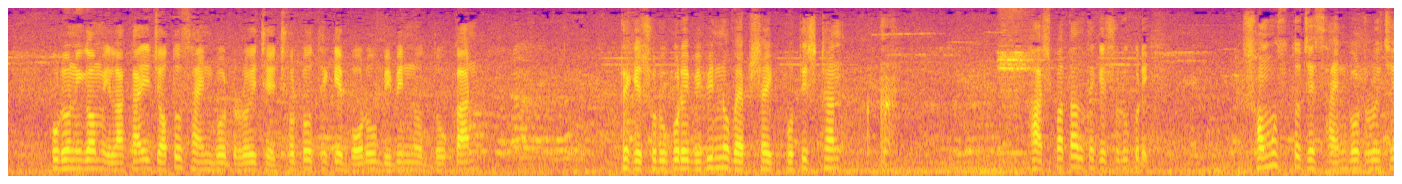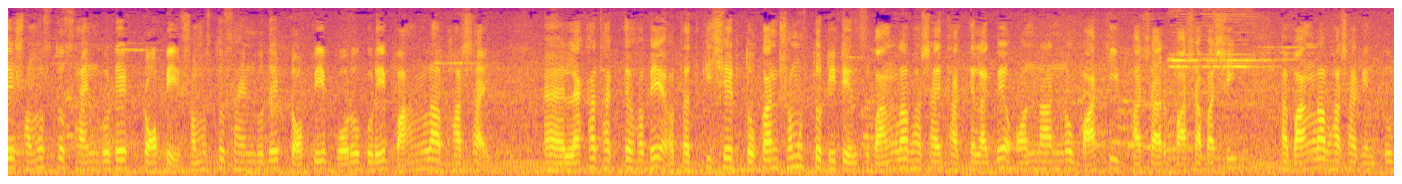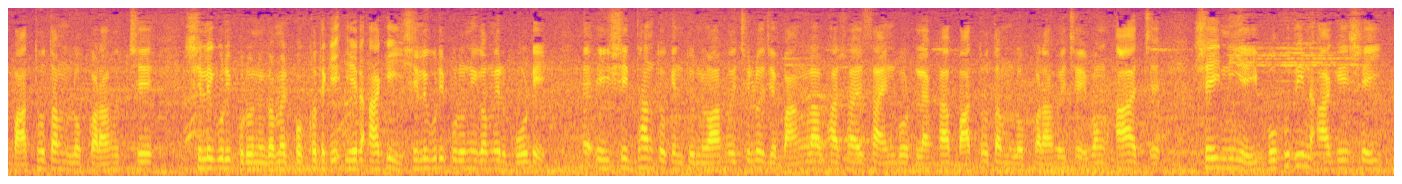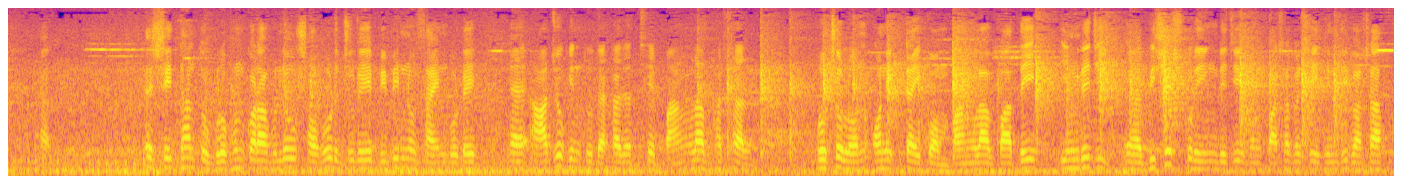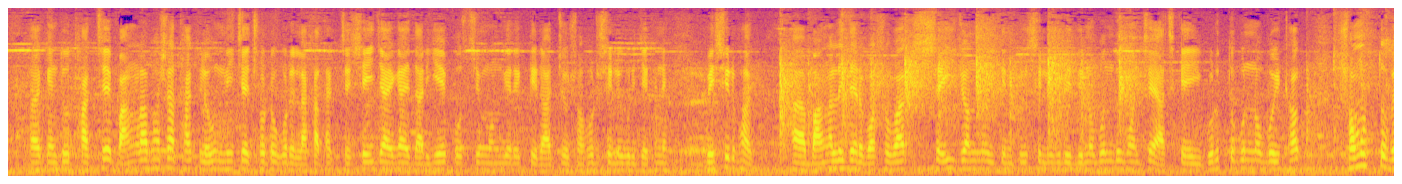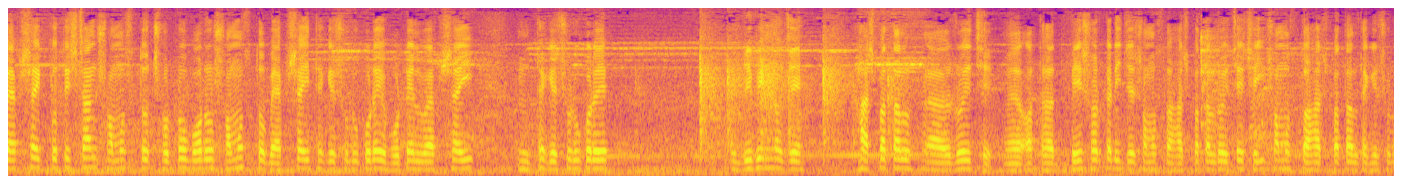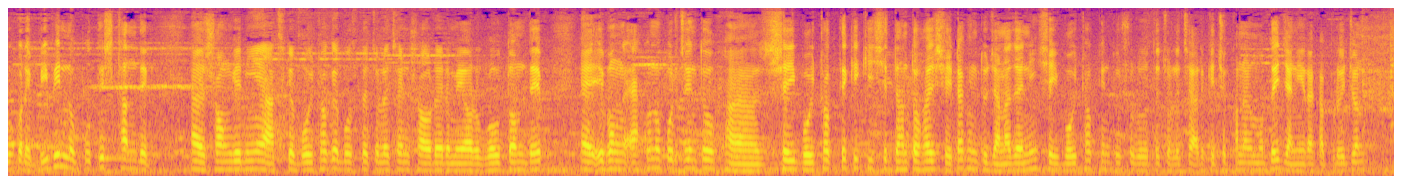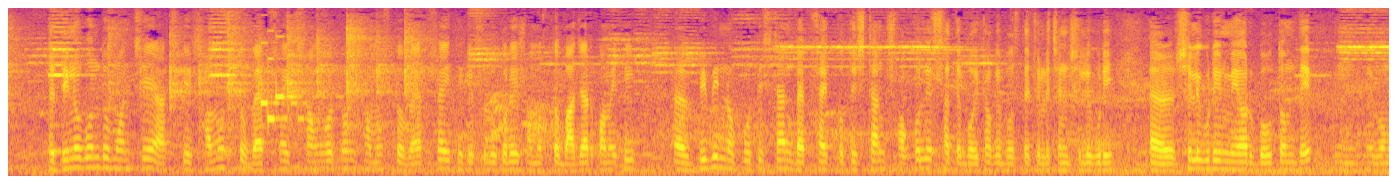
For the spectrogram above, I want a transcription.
পুর নিগম এলাকায় যত সাইনবোর্ড রয়েছে, ছোট থেকে বড় বিভিন্ন দোকান থেকে শুরু করে বিভিন্ন ব্যবসায়িক প্রতিষ্ঠান হাসপাতাল থেকে শুরু করে সমস্ত যে সাইনবোর্ড রয়েছে, সমস্ত সাইনবোর্ডের টপে, সমস্ত সাইনবোর্ডের টপে বড় করে বাংলা ভাষায় লেখা থাকতে হবে, অর্থাৎ কিসের দোকান, সমস্ত ডিটেলস বাংলা ভাষায় থাকতে লাগবে। অন্যান্য বাকি ভাষার পাশাপাশি বাংলা ভাষা কিন্তু বাধ্যতামূলক করা হচ্ছে শিলিগুড়ি পুর নিগমের পক্ষ থেকে। এর আগেই শিলিগুড়ি পুর নিগমের বোর্ডে এই সিদ্ধান্ত কিন্তু নেওয়া হয়েছিল যে বাংলা ভাষায় সাইনবোর্ড লেখা বাধ্যতামূলক করা হয়েছে এবং আজ সেই নিয়েই বহুদিন আগে সেই সিদ্ধান্ত গ্রহণ করা হলেও শহর জুড়ে বিভিন্ন সাইনবোর্ডে আজও কিন্তু দেখা যাচ্ছে বাংলা ভাষার প্রচলন অনেকটাই কম। বাংলা বাদে ইংরেজি বিশেষ করে ইংরেজি এবং পাশাপাশি হিন্দি ভাষা কিন্তু থাকছে। বাংলা ভাষা থাকলেও নিচে ছোট করে লেখা থাকছে। সেই জায়গায় দাঁড়িয়ে পশ্চিমবঙ্গের একটি রাজ্য শহর শিলিগুড়ি, যেখানে বেশিরভাগ বাঙালিদের বসবাস, সেই জন্যই কিন্তু শিলিগুড়ি দীনবন্ধু মঞ্চে আজকে এই গুরুত্বপূর্ণ বৈঠক। সমস্ত ব্যবসায়িক প্রতিষ্ঠান, সমস্ত ছোট, বড়, সমস্ত ব্যবসায়ী থেকে শুরু করে হোটেল ব্যবসায়ী থেকে শুরু করে বিভিন্ন যে হাসপাতাল রয়েছে অর্থাৎ বেসরকারি যে সমস্ত হাসপাতাল রয়েছে, সেই সমস্ত হাসপাতাল থেকে শুরু করে বিভিন্ন প্রতিষ্ঠানদের সঙ্গে নিয়ে আজকে বৈঠকে বসতে চলেছেন শহরের মেয়র গৌতম দেব। এবং এখনও পর্যন্ত সেই বৈঠক থেকে কি সিদ্ধান্ত হয় সেটা কিন্তু জানা যায়নি। সেই বৈঠক কিন্তু শুরু হতে চলেছে আর কিছুক্ষণের মধ্যেই জানিয়ে রাখা প্রয়োজন। দীনবন্ধু মঞ্চে আজকে সমস্ত ব্যবসায়িক সংগঠন, সমস্ত ব্যবসায়ী থেকে শুরু করে সমস্ত বাজার কমিটি বিভিন্ন প্রতিষ্ঠান, ব্যবসায়িক প্রতিষ্ঠান সকলের সাথে বৈঠকে বসতে চলেছেন শিলিগুড়ি শিলিগুড়ির মেয়র গৌতম দেব এবং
